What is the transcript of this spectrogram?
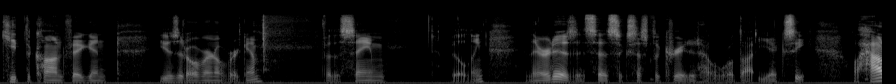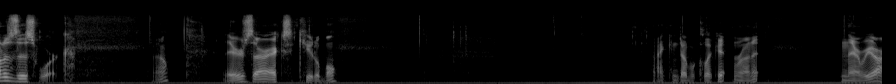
keep the config and use it over and over again for the same building. And there it is. It says successfully created helloworld.exe. Well, how does this work? Well, there's our executable. I can double click it and run it. And there we are.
